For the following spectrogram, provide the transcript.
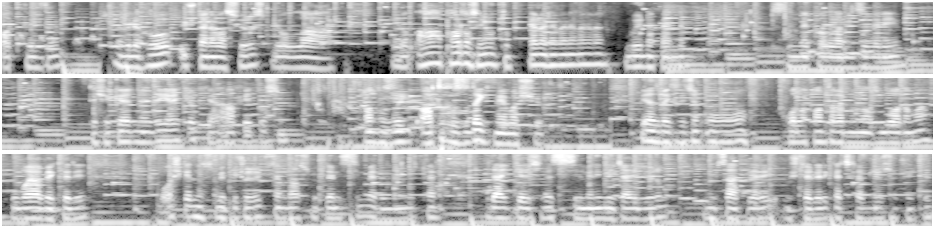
patatesden. Böyle hop 3 tane basıyoruz. Yolla. Yol. Aa pardon seni unuttum. Hemen hemen hemen hemen. Buyurun efendim. Sizin de kollarınızı vereyim. Teşekkür etmenize gerek yok ya. Afiyet olsun. Lan hızlı, artık hızlı da gitmeye başlıyor. Biraz bekleteceğim. Oo, kola fanta vermem lazım bu adama. Bu bayağı bekledi. Hoş geldin sümüklü çocuk. Sen daha sümüklerini silmedin? Lütfen bir dahaki gelişinde silmeni rica ediyorum. Misafirleri, müşterileri kaçırabiliyorsun çünkü.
